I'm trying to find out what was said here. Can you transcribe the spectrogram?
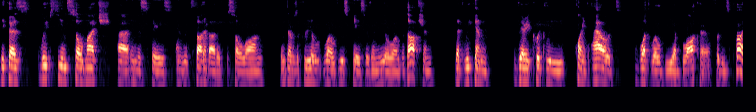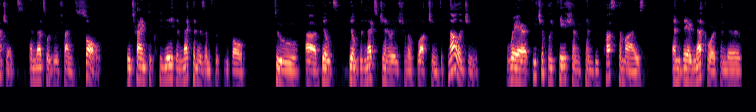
because we've seen so much uh, in this space and we've thought about it for so long in terms of real world use cases and real world adoption that we can very quickly point out what will be a blocker for these projects. And that's what we're trying to solve. We're trying to create a mechanism for people to uh, build, build the next generation of blockchain technology where each application can be customized and their network and their,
